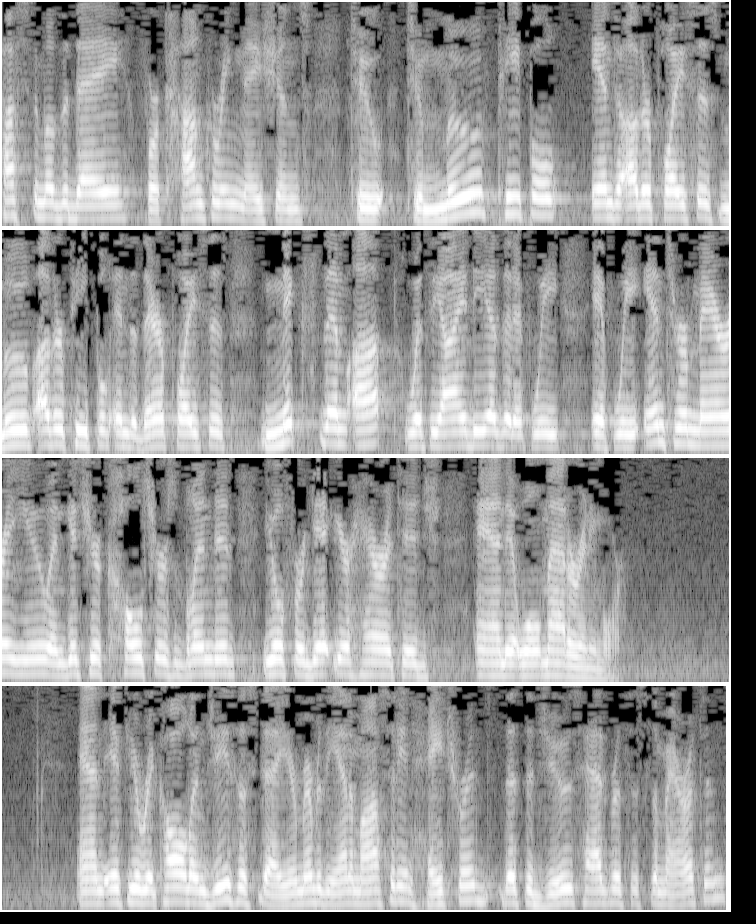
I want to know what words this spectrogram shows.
custom of the day for conquering nations to, to move people into other places, move other people into their places, mix them up with the idea that if we, if we intermarry you and get your cultures blended, you'll forget your heritage and it won't matter anymore. And if you recall in Jesus' day, you remember the animosity and hatred that the Jews had with the Samaritans?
